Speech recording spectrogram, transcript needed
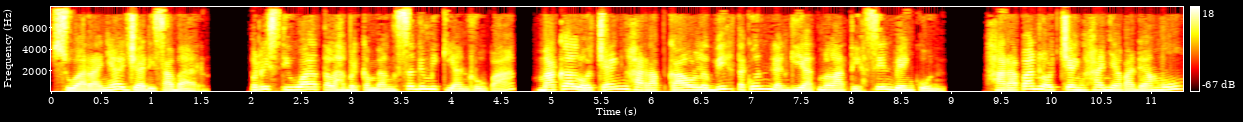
suaranya jadi sabar. Peristiwa telah berkembang sedemikian rupa, maka Lo Cheng harap kau lebih tekun dan giat melatih Sin Beng Kun. Harapan Lo Cheng hanya padamu,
